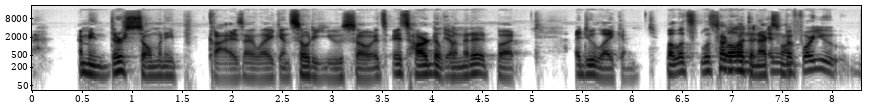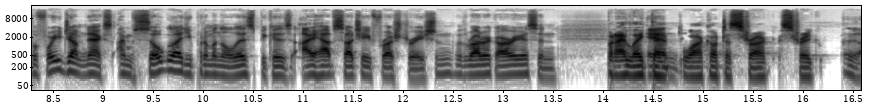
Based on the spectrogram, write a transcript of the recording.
I mean, there's so many guys I like, and so do you. So it's it's hard to yep. limit it, but I do like him. But let's let's talk well, about and, the next and one. Before you before you jump next, I'm so glad you put him on the list because I have such a frustration with Roderick Arias and but I like and, that walk out to strike strike uh,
